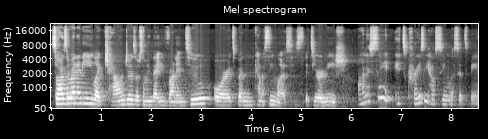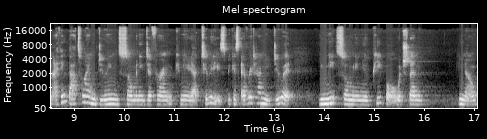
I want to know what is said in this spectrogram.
So has there been any like challenges or something that you've run into, or it's been kind of seamless? It's your niche honestly, it's crazy how seamless it's been. I think that's why I'm doing so many different community activities because every time you do it, you meet so many new people, which then, you know,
